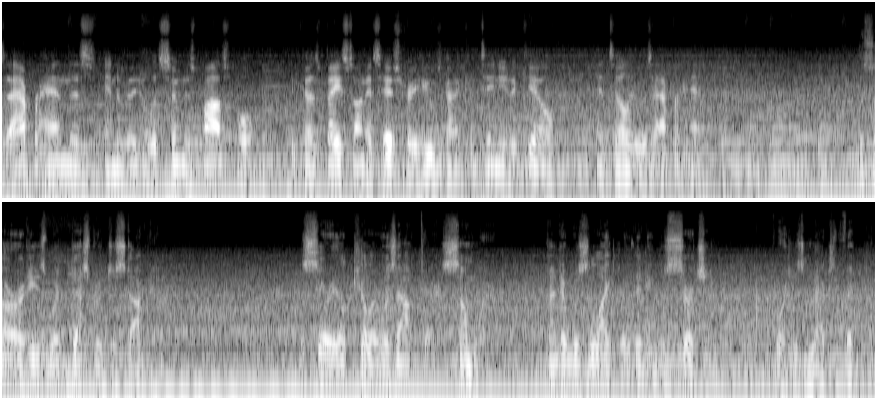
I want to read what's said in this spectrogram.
to apprehend this individual as soon as possible because based on his history, he was going to continue to kill until he was apprehended. Authorities were desperate to stop him. The serial killer was out there somewhere, and it was likely that he was searching for his next victim.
